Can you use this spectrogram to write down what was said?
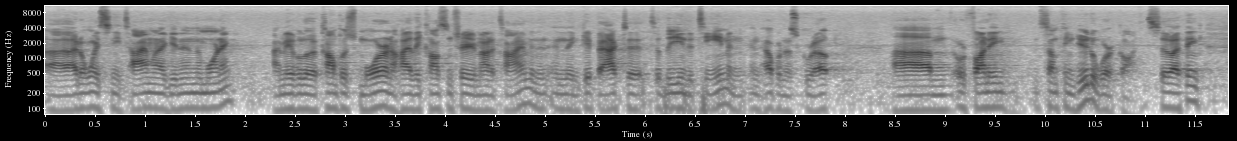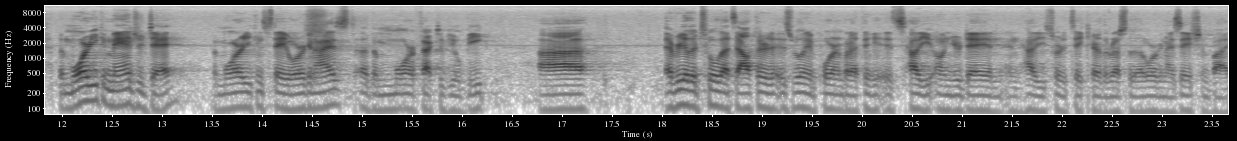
Uh, I don't waste any time when I get in in the morning. I'm able to accomplish more in a highly concentrated amount of time, and, then- and then get back to, to leading the team and, and helping us grow, um, or finding something new to work on. So I think the more you can manage your day, the more you can stay organized, uh, the more effective you'll be. Uh, every other tool that's out there is really important, but I think it's how you own your day and, and how you sort of take care of the rest of the organization by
